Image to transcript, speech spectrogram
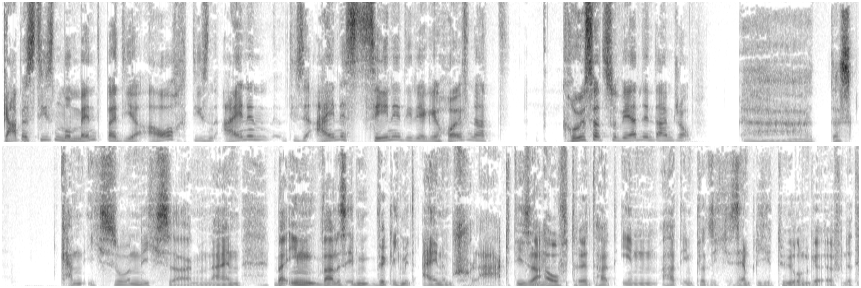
Gab es diesen Moment bei dir auch, diesen einen, diese eine Szene, die dir geholfen hat, größer zu werden in deinem Job? Äh, das kann ich so nicht sagen. Nein, bei ihm war das eben wirklich mit einem Schlag. Dieser mhm. Auftritt hat ihm, hat ihm plötzlich sämtliche Türen geöffnet.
